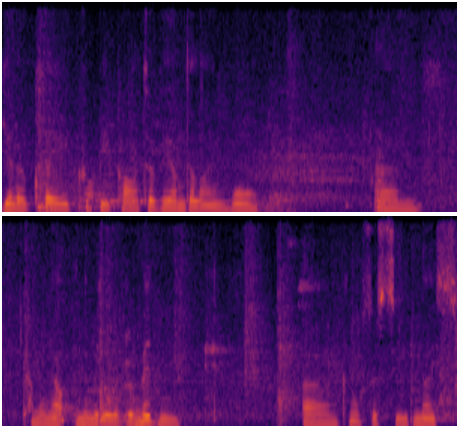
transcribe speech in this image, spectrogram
yellow clay could be part of the underlying wall um, coming up in the middle of the midden. Um, can also see the nice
